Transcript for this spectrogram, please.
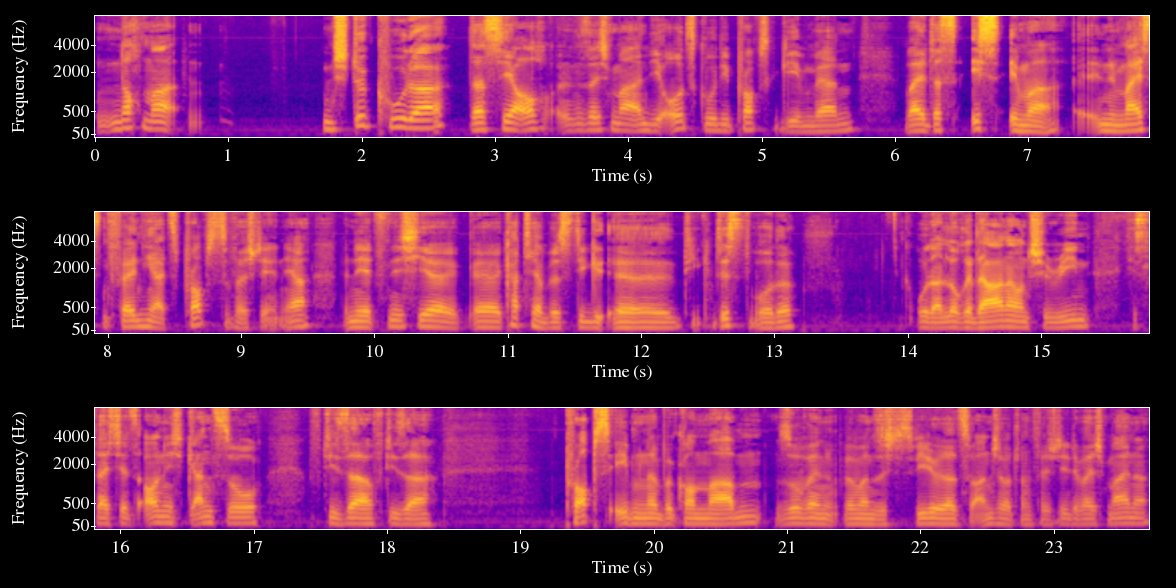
nochmal ein Stück cooler, dass hier auch, sag ich mal, an die Oldschool die Props gegeben werden, weil das ist immer in den meisten Fällen hier als Props zu verstehen, ja. Wenn du jetzt nicht hier äh, Katja bist, die, äh, die gedisst wurde, oder Loredana und Shireen, die es vielleicht jetzt auch nicht ganz so auf dieser, auf dieser Props-Ebene bekommen haben. So, wenn, wenn man sich das Video dazu anschaut, dann versteht ihr, was ich meine.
